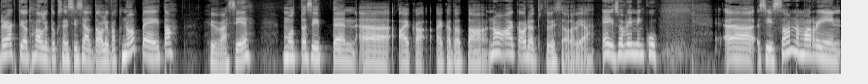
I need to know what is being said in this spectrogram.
Reaktiot hallituksen sisältä olivat nopeita, hyvä sie, mutta sitten äh, aika, aika, tota, no, aika odotettavissa olevia. Ei sovi niin kuin, äh, siis Sanna Marin,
